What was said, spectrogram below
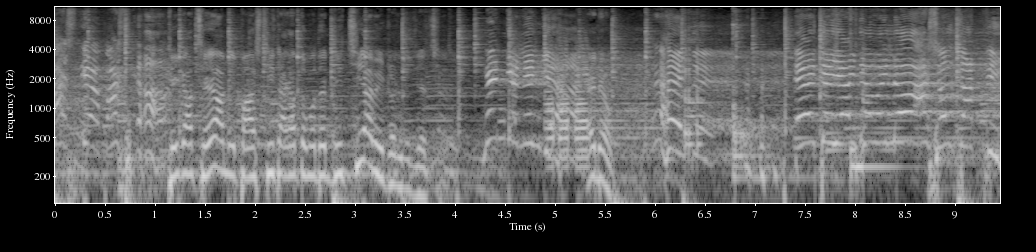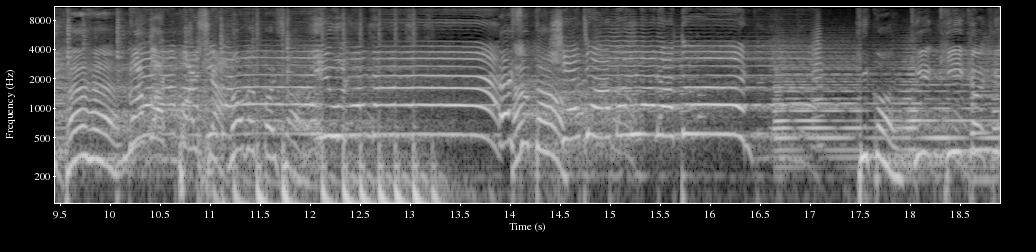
পাঁচ দিয়া ঠিক আছে আমি পাঁচটি টাকা তোমাদের দিচ্ছি আমি এটা নিয়ে যাচ্ছি। হ্যাঁ। হ্যাঁ নগদ পয়সা। নগদ পয়সা। ইউর এই চুপ থাক। সে যে অমূল্য রতন। কি কয়? কি কি কয় কি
